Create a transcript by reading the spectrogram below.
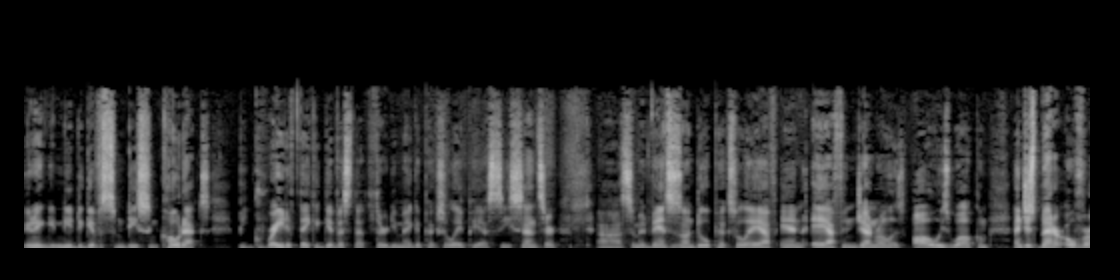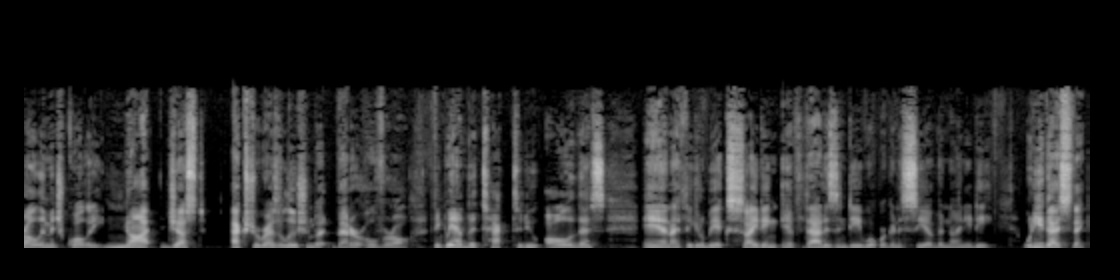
They're going to need to give us some decent codecs. Be great if they could give us that 30 megapixel APS-C sensor. Uh, some advances on dual pixel AF and AF in general is always welcome, and just better overall image quality, not just extra resolution, but better overall. I think we have the tech to do all of this, and I think it'll be exciting if that is indeed what we're going to see of a 90D. What do you guys think?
